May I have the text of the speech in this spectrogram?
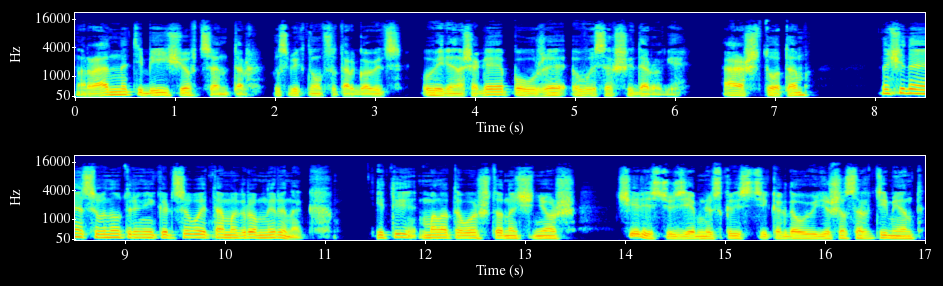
рано тебе еще в центр», — усмехнулся торговец, уверенно шагая по уже высохшей дороге. «А что там?» Начиная с внутренней кольцевой, там огромный рынок. И ты мало того, что начнешь челюстью землю скрести, когда увидишь ассортимент,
